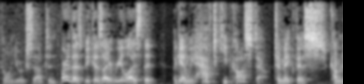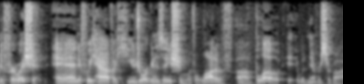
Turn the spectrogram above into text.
going to accept. And part of that is because I realized that again, we have to keep costs down to make this come to fruition. And if we have a huge organization with a lot of uh, bloat, it, it would never survive.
